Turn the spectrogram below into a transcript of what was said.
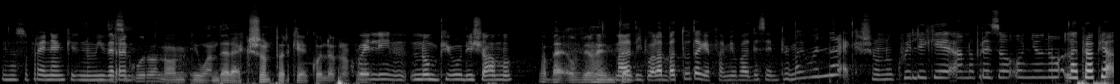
non saprei neanche, non mi verrebbe... sicuro non i One Direction perché quello è proprio... Quelli non più, diciamo. Vabbè, ovviamente. Ma tipo la battuta che fa mio padre sempre, ma i One Direction, quelli che hanno preso ognuno la propria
